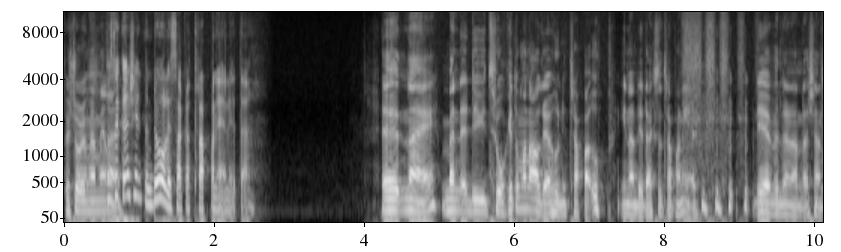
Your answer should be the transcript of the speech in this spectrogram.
Förstår du vad jag menar? Fast det kanske inte är en dålig sak att trappa ner lite. Eh, nej, men det är ju tråkigt om man aldrig har hunnit trappa upp innan det är dags att trappa ner. det är väl den enda, känn,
